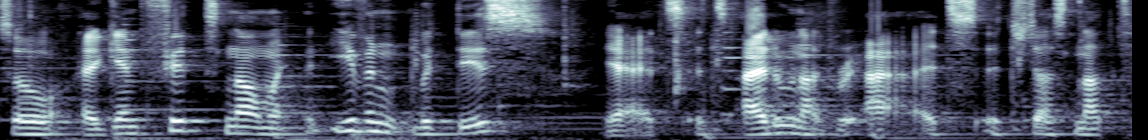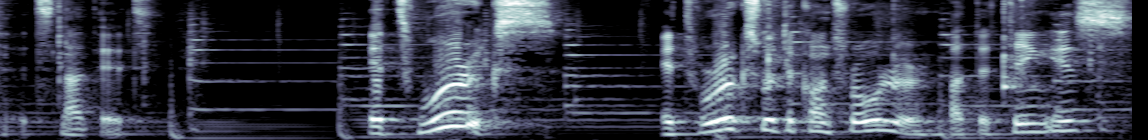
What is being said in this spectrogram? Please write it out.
So I can fit now my, even with this, yeah, it's it's I do not it's it's just not it's not it. It works it works with the controller but the thing is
